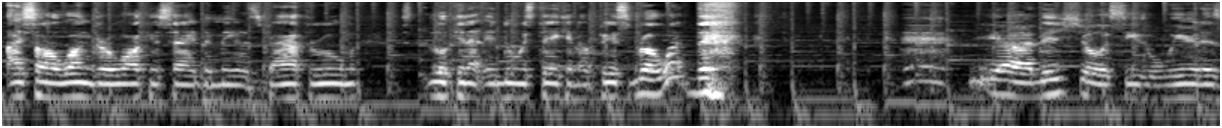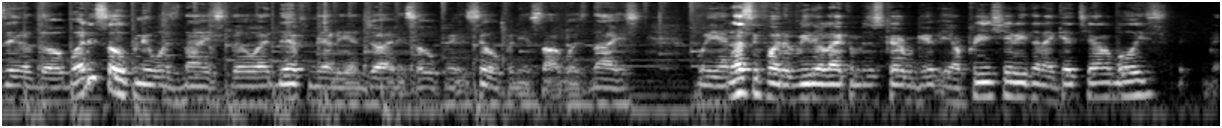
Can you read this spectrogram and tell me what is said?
I saw one girl walk inside the male's bathroom, looking at the dudes taking a piss. Bro, what the? yeah, this show seems weird as hell though. But this opening was nice though. I definitely enjoyed this opening. This opening song was nice. But yeah, that's it for the video. Like and subscribe. Yeah, appreciate it. And I get y'all boys.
